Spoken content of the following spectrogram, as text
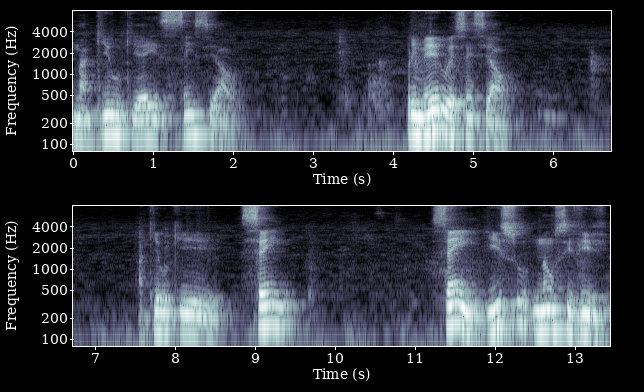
naquilo que é essencial. Primeiro, essencial. Aquilo que sem sem isso não se vive.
